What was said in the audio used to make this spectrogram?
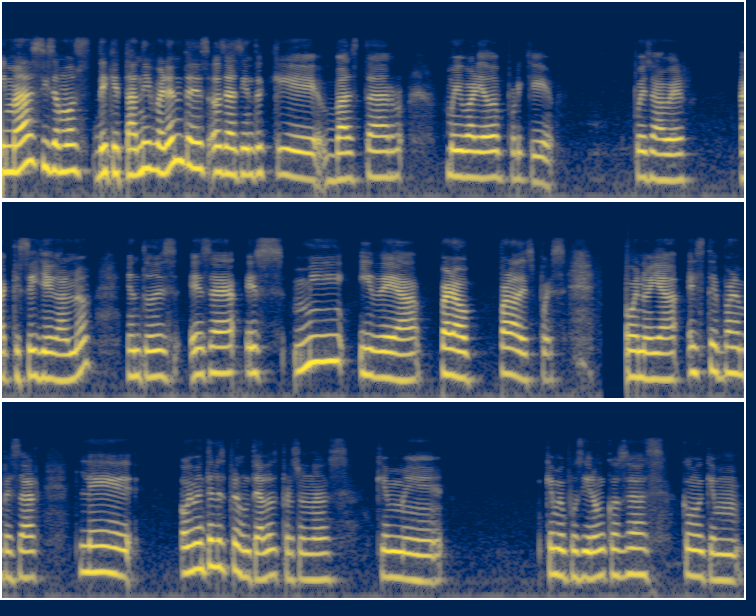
y más si somos de que tan diferentes, o sea, siento que va a estar muy variado porque pues a ver a qué se llega, ¿no? Entonces, esa es mi idea para para después. Bueno, ya este para empezar le obviamente les pregunté a las personas que me que me pusieron cosas como que un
